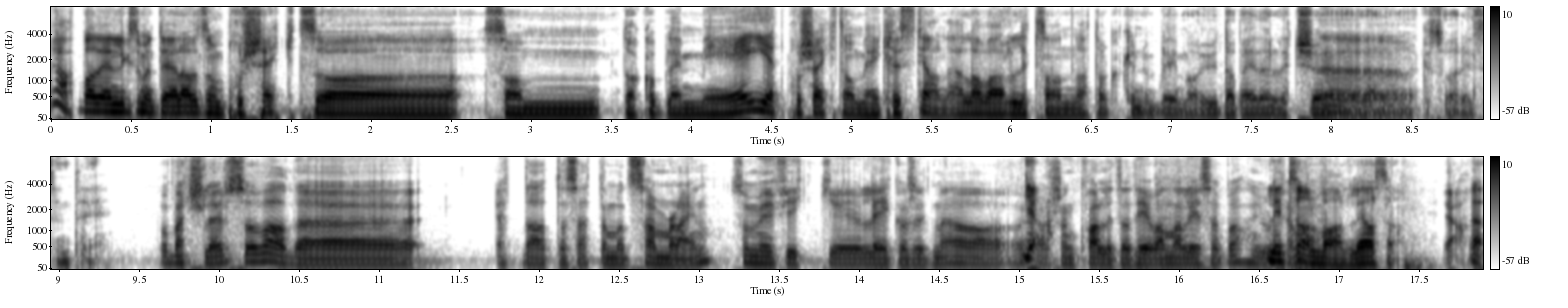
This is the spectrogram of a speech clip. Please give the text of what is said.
Ja, Var det liksom en del av et sånt prosjekt så, som dere ble med i et prosjekt om med Kristian, eller var det litt sånn at dere kunne bli med og utarbeide litt sjøl? På bachelor så var det et datasett de hadde samla inn, som vi fikk eh, leke oss litt med og Ja. gjøre sånn kvalitativ analyse på. Gjort Litt sånn vanlig, altså. Ja. ja.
